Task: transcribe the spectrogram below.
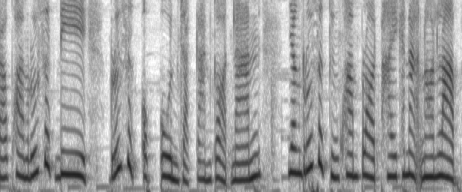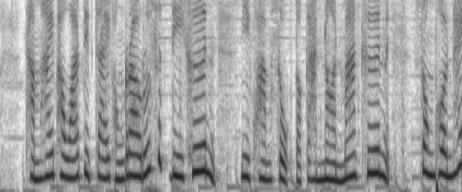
รับความรู้สึกดี รู้สึกอบอุ่นจากการกอดนั้น ยังรู้สึกถึงความปลอดภัยขณะนอนหลับทำให้ภาวะจิตใจของเรารู้สึกดีขึ้น มีความสุขต่อการนอนมากขึ้น ส่งผลให้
